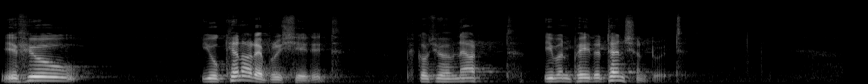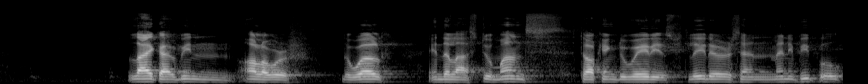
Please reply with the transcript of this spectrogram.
If you… you cannot appreciate it because you have not even paid attention to it. Like I've been all over the world in the last two months, talking to various leaders and many people,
